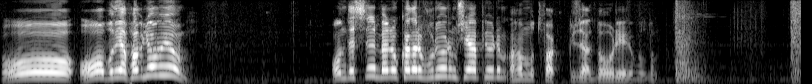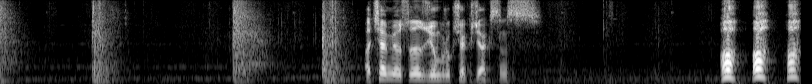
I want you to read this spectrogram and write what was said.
Oo, oo bunu yapabiliyor muyum? Onu desene ben o kadar vuruyorum şey yapıyorum. Aha mutfak güzel doğru yeri buldum. Açamıyorsanız yumruk çakacaksınız. Ah ah ah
